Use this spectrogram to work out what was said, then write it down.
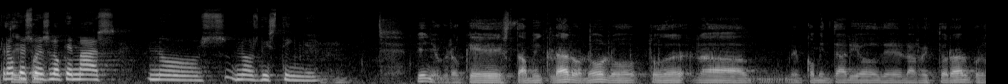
Creo que eso es lo que más nos, nos distingue. Bien, yo creo que está muy claro, ¿no? todo el comentario de la rectoral pues,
